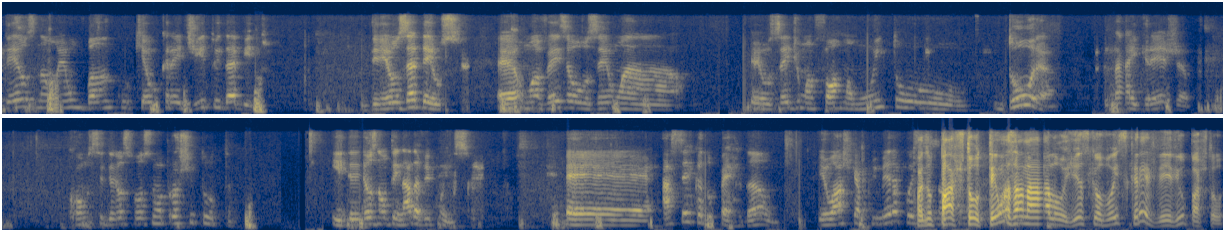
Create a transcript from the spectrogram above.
Deus não é um banco que eu acredito e debito. Deus é Deus. É, uma vez eu usei uma, eu usei de uma forma muito dura na igreja, como se Deus fosse uma prostituta. E Deus não tem nada a ver com isso. É, acerca do perdão, eu acho que a primeira coisa. Mas o pastor tem umas analogias que eu vou escrever, viu, pastor?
